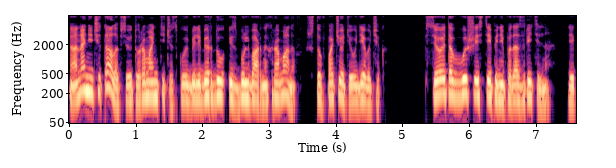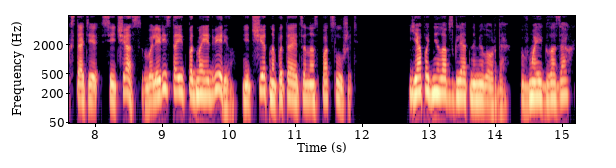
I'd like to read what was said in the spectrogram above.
Она не читала всю эту романтическую белиберду из бульварных романов, что в почете у девочек. Все это в высшей степени подозрительно. И, кстати, сейчас Валерий стоит под моей дверью и тщетно пытается нас подслушать. Я подняла взгляд на Милорда. В моих глазах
